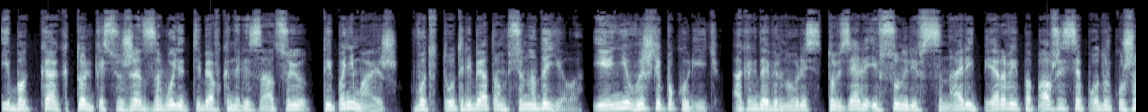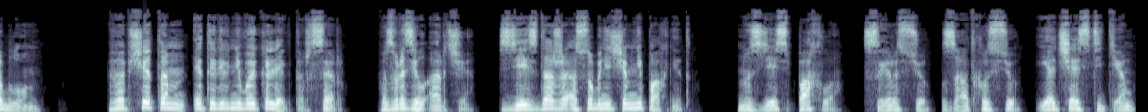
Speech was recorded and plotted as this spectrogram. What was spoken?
Ибо как только сюжет заводит тебя в канализацию, ты понимаешь, вот тут ребятам все надоело, и они вышли покурить, а когда вернулись, то взяли и всунули в сценарий первый попавшийся под руку шаблон. «Вообще-то это ливневой коллектор, сэр», — возразил Арчи. «Здесь даже особо ничем не пахнет. Но здесь пахло сыростью, затхлостью и отчасти тем,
